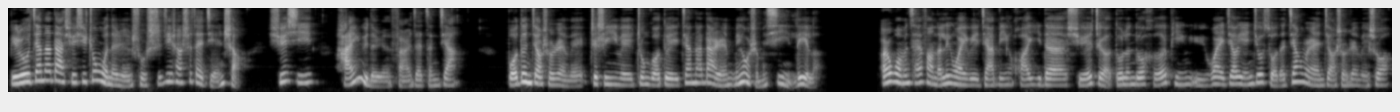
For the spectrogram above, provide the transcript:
比如，加拿大学习中文的人数实际上是在减少，学习韩语的人反而在增加。伯顿教授认为，这是因为中国对加拿大人没有什么吸引力了。而我们采访的另外一位嘉宾，华裔的学者、多伦多和平与外交研究所的姜文然教授认为说，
